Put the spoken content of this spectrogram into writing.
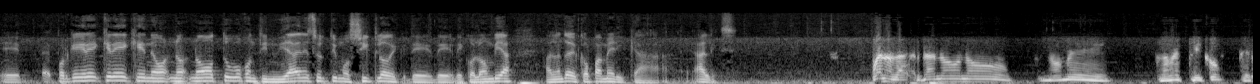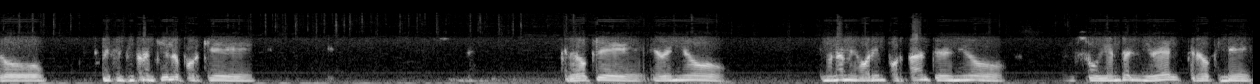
eh, por qué cree, cree que no, no, no tuvo continuidad en este último ciclo de, de- de- de Colombia, hablando de Copa América, Alex? Bueno, la verdad no, no, no me, no me explico, pero me sentí tranquilo porque creo que he venido en una mejora importante, he venido subiendo el nivel, creo que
